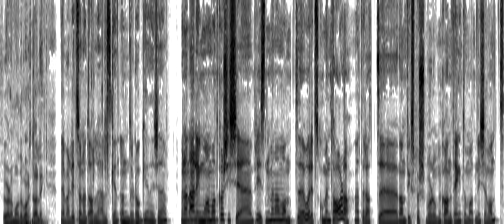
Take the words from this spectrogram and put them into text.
før de hadde valgt Erling. Det var litt sånn at alle elsker en underdog, er det ikke det? Men han Erling Moe vant kanskje ikke prisen, men han vant eh, årets kommentar da, etter at uh, han fikk spørsmål om hva han tenkte om at han ikke vant.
